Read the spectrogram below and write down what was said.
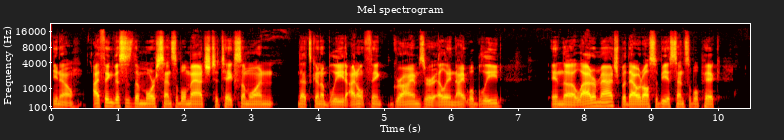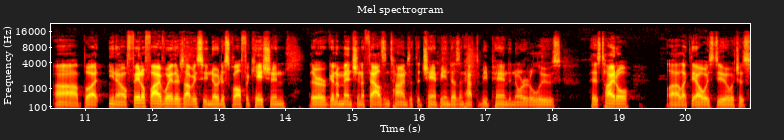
you know, I think this is the more sensible match to take someone that's going to bleed. I don't think Grimes or LA Knight will bleed in the ladder match, but that would also be a sensible pick. Uh, but you know, fatal five way. There's obviously no disqualification. They're going to mention a thousand times that the champion doesn't have to be pinned in order to lose his title, uh, like they always do, which is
